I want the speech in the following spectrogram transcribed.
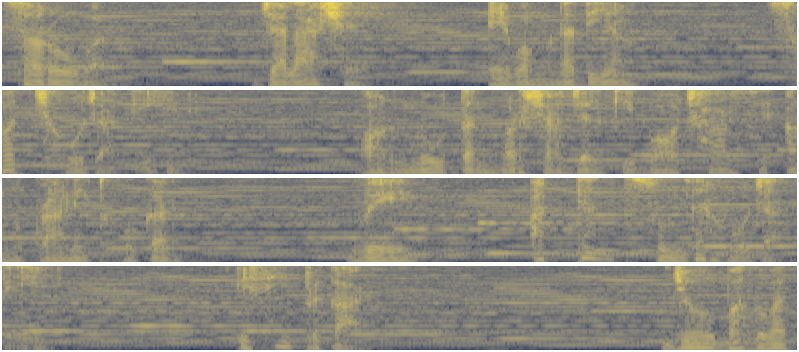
सरोवर, जलाशय एवं नदियाँ स्वच्छ हो जाती हैं और नूतन वर्षा जल की बौछार से अनुप्राणित होकर वे अत्यंत सुंदर हो जाते हैं। इसी प्रकार जो भगवत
